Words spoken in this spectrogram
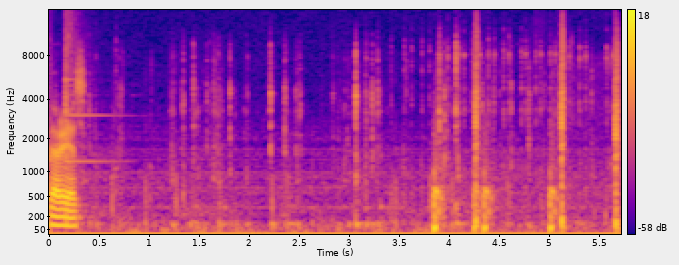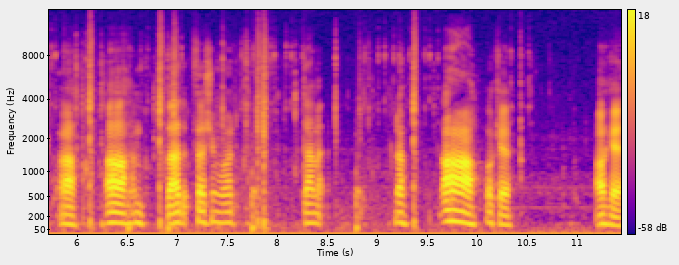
There he is. Ah, ah, I'm bad at fishing rod. Damn it. No. Ah, okay. Okay.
